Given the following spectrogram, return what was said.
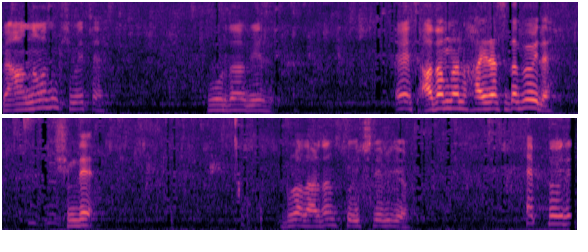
Ben anlamadım ki Mete. Burada bir... Evet adamların hayrası da böyle. Şimdi buralardan su içilebiliyor. Hep böyle.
